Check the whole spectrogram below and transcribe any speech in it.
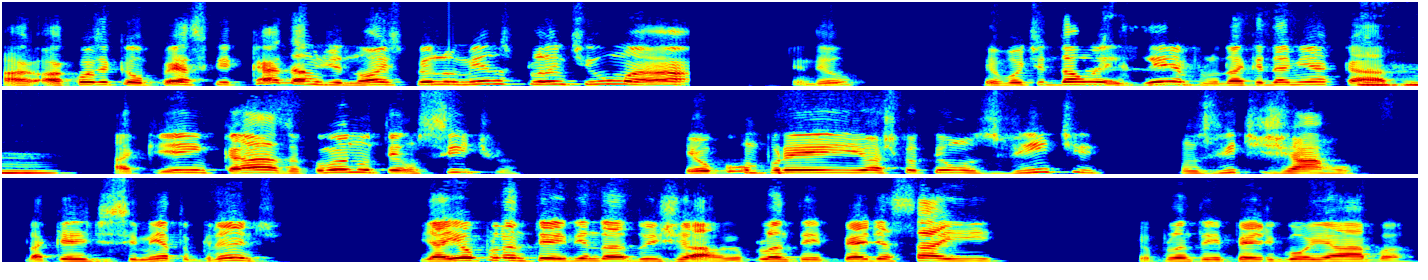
A, a coisa que eu peço é que cada um de nós, pelo menos, plante uma árvore, entendeu? Eu vou te dar um exemplo daqui da minha casa. Uhum. Aqui em casa, como eu não tenho um sítio, eu comprei, eu acho que eu tenho uns 20, uns 20 jarros daquele de cimento grande. E aí eu plantei dentro do jarro, eu plantei pé de açaí, eu plantei pé de goiaba,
